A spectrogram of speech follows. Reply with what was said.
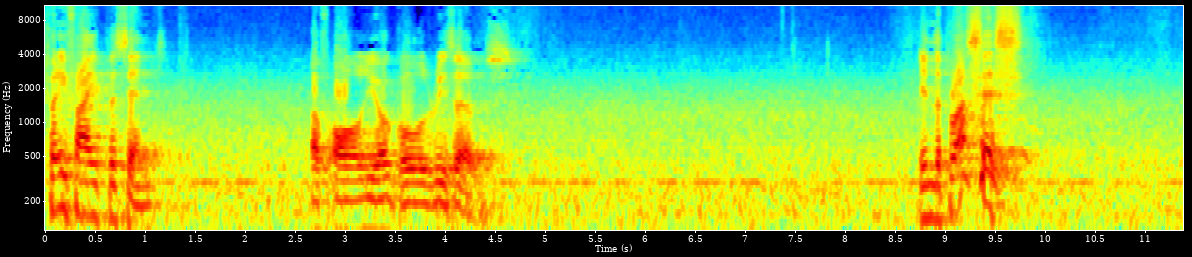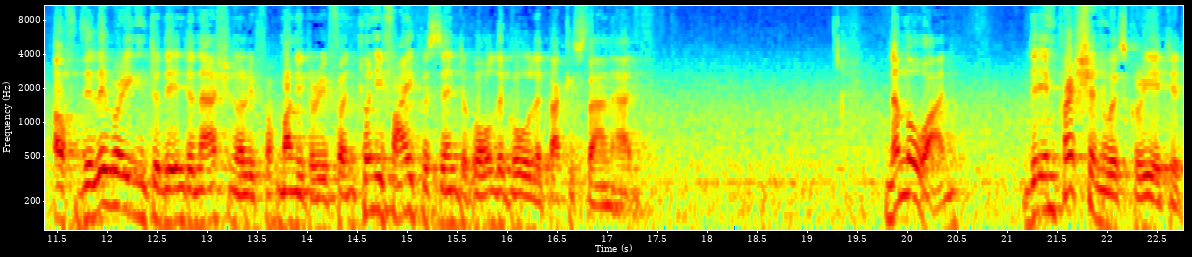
25% of all your gold reserves. In the process of delivering to the International Monetary Fund 25% of all the gold that Pakistan had, number one, the impression was created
